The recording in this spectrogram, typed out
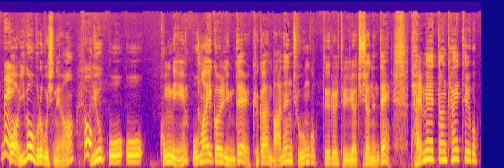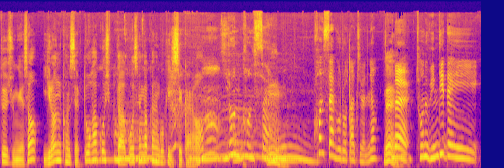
네. 어, 이거 물어보시네요. 어. 6550 공님, 오마이걸님들 그간 많은 좋은 곡들을 들려주셨는데 발매했던 타이틀곡들 중에서 이런 컨셉 또 하고 싶다고 생각하는 곡이 있을까요? 이런 컨셉. 음. 컨셉으로 따지면요? 네. 저는 Windy Day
